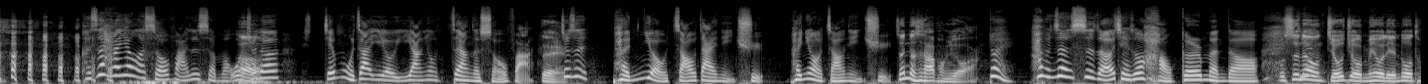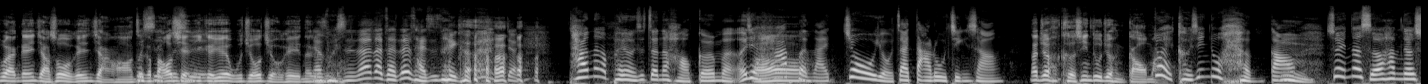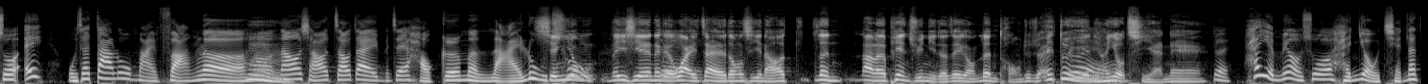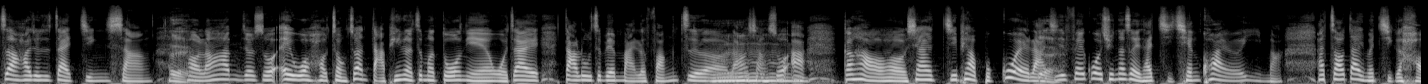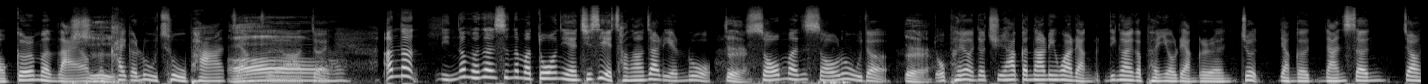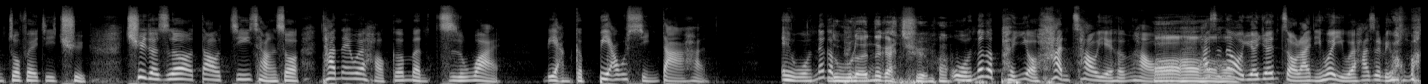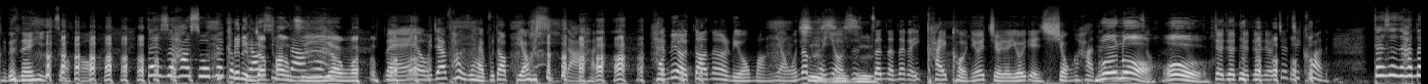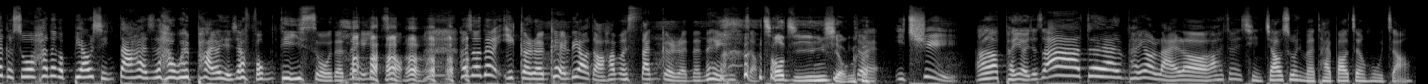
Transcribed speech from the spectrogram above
可是他用的手法是什么？我觉得柬埔寨也有一样用这样的手法，对，就是朋友招待你去。朋友找你去，真的是他朋友啊？对，他们认识的，而且说好哥们的哦，不是那种久久没有联络，突然跟你讲说，我跟你讲哦，这个保险一个月五九九可以那个，不是，那那才那才是那个，对，他那个朋友是真的好哥们，而且他本来就有在大陆经商，那就可信度就很高嘛，对，可信度很高，所以那时候他们就说，哎。我在大陆买房了，嗯，然后想要招待你们这些好哥们来入住，先用那些那个外在的东西，然后认让那个骗取你的这种认同，就觉得哎、欸，对耶，你很有钱呢。对，他也没有说很有钱，那知道他就是在经商。好，然后他们就说，哎、欸，我好总算打拼了这么多年，我在大陆这边买了房子了，然后想说啊，刚好哦，现在机票不贵啦，其实飞过去那时候也才几千块而已嘛。他招待你们几个好哥们来，我们开个露处趴。这样子啊，哦、对。啊，那你那么认识那么多年，其实也常常在联络，对，熟门熟路的。对，我朋友就去，他跟他另外两个另外一个朋友两个人，就两个男生这样坐飞机去。去的时候到机场的时候，他那位好哥们之外，两个彪形大汉，哎，我那个鲁人的感觉吗？我那个朋友汉操也很好哦，他是那种远远走来你会以为他是流氓的那一种哦。但是他说那个跟你们家胖子一样吗？没有，我们家胖子还不到彪形大汉，还没有到那个流氓样。我那朋友是真的，那个一开口你会觉得有点凶悍的那种。哦，对对对对对，就这块。但是他那个说他那个彪形大汉是他会怕有点像冯迪索的那一种。他说那个一个人可以撂倒他们三个人的那一种，超级英雄。对，一去，然后朋友就说啊，对啊，朋友来了，然后对，请交出你们的台胞证护照，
